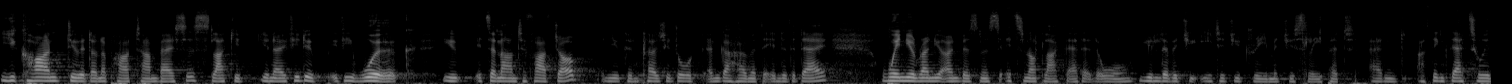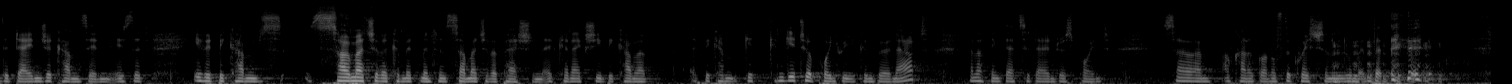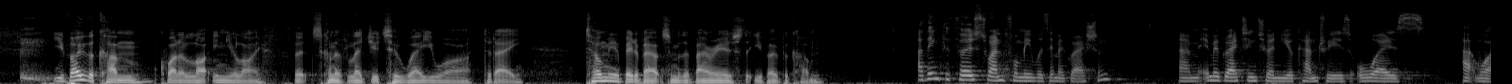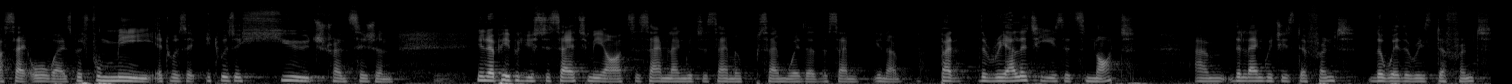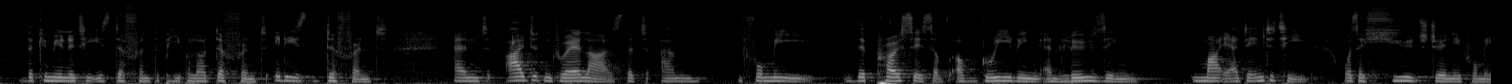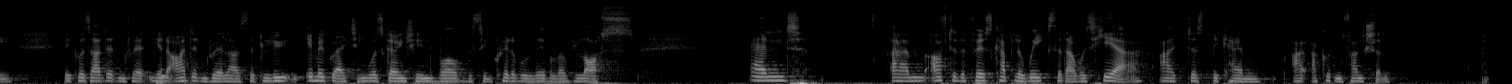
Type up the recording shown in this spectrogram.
You can't do it on a part-time basis. Like you, you know, if you do, if you work, you, it's a nine to five job, and you can close your door and go home at the end of the day when you run your own business, it's not like that at all. You live it, you eat it, you dream it, you sleep it. And I think that's where the danger comes in is that if it becomes so much of a commitment and so much of a passion, it can actually become a it become get, can get to a point where you can burn out, and I think that's a dangerous point. So um, I've kind of gone off the question a little bit, but you've overcome quite a lot in your life that's kind of led you to where you are today. Tell me a bit about some of the barriers that you've overcome. I think the first one for me was immigration. Um, immigrating to a new country is always, uh, well, I say always, but for me, it was a, it was a huge transition. You know, people used to say to me, "Oh, it's the same language, the same same weather, the same," you know. But the reality is, it's not. Um, the language is different, the weather is different, the community is different, the people are different. It is different, and I didn't realize that um, for me the process of, of grieving and losing my identity was a huge journey for me because I didn't, re- you know, I didn't realize that lo- immigrating was going to involve this incredible level of loss. And um, after the first couple of weeks that I was here, I just became, I, I couldn't function.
